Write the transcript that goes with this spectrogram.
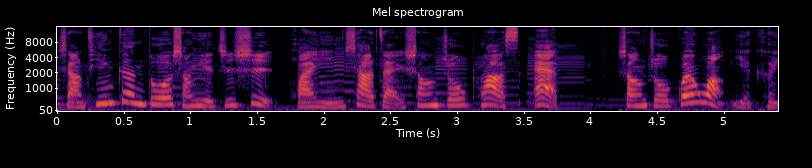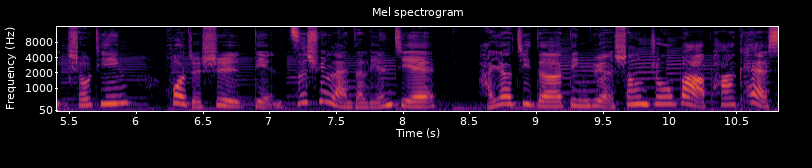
想听更多商业知识，欢迎下载商周 Plus App，商周官网也可以收听，或者是点资讯栏的连结。还要记得订阅商周爸 Podcast，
